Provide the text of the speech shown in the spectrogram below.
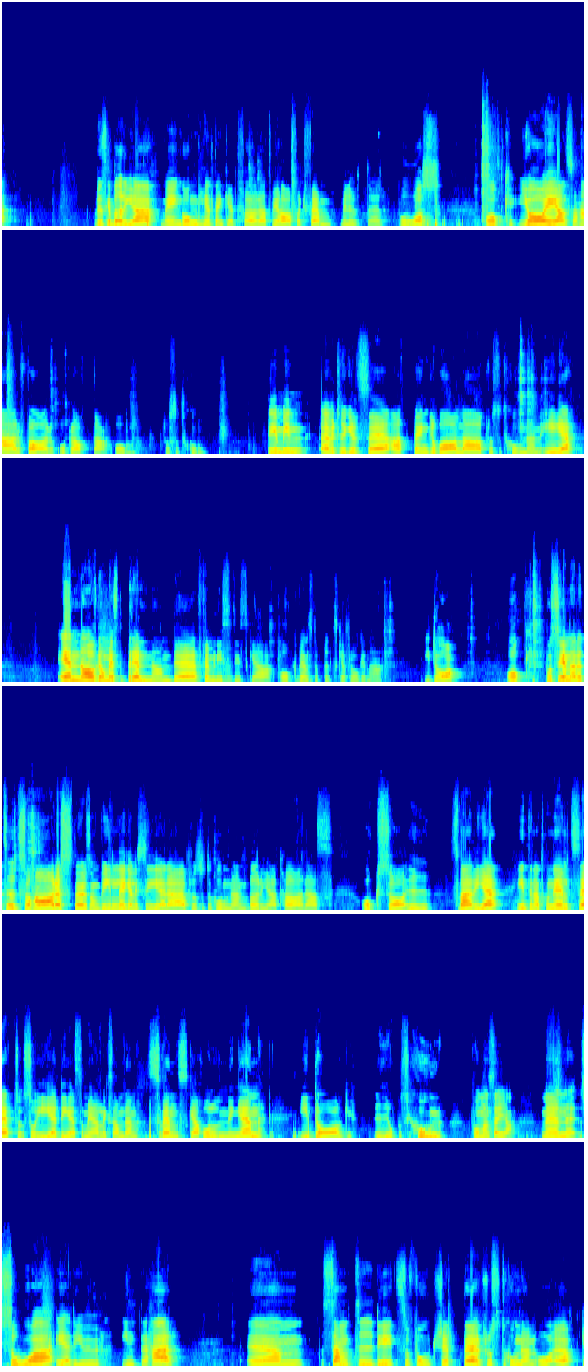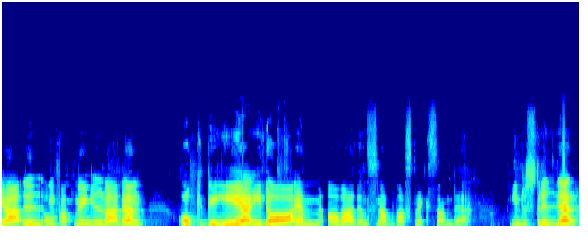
vi ska börja med en gång helt enkelt för att vi har 45 minuter på oss. Och jag är alltså här för att prata om prostitution. Det är min övertygelse att den globala prostitutionen är en av de mest brännande feministiska och vänsterpolitiska frågorna idag. Och på senare tid så har röster som vill legalisera prostitutionen börjat höras också i Sverige. Internationellt sett så är det som är liksom den svenska hållningen idag i opposition, får man säga. Men så är det ju inte här. Ehm, samtidigt så fortsätter prostitutionen att öka i omfattning i världen och det är idag en av världens snabbast växande industrier.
